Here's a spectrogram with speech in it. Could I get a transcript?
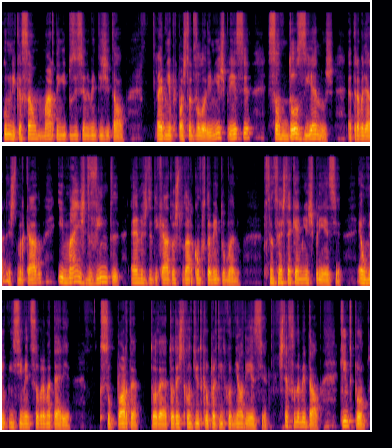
Comunicação, marketing e posicionamento digital. É a minha proposta de valor. E a minha experiência são 12 anos a trabalhar neste mercado e mais de 20 anos dedicado a estudar comportamento humano. Portanto, esta é que é a minha experiência. É o meu conhecimento sobre a matéria, que suporta toda, todo este conteúdo que eu partilho com a minha audiência. Isto é fundamental. Quinto ponto.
